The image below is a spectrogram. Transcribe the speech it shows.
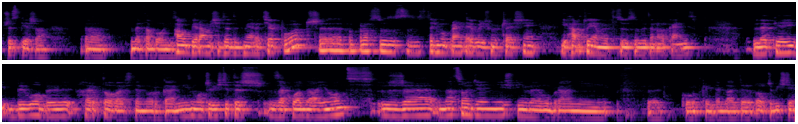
przyspiesza e, metabolizm. A ubieramy się wtedy w miarę ciepło, czy po prostu jesteśmy ubrani tak jak byliśmy wcześniej i hartujemy w cudzysłowie ten organizm? lepiej byłoby hartować ten organizm. Oczywiście też zakładając, że na co dzień nie śpimy ubrani w kurtkę i tak dalej. To oczywiście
